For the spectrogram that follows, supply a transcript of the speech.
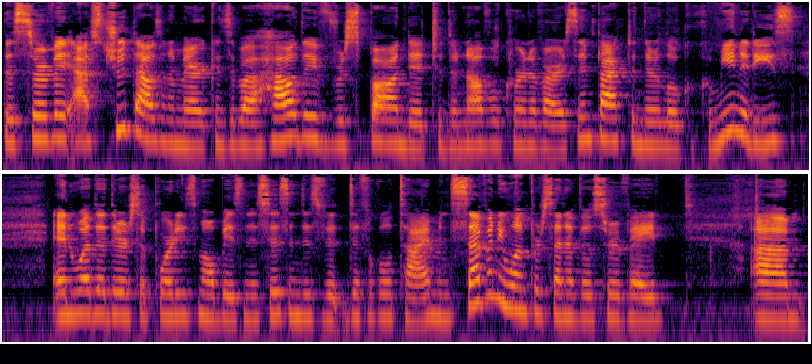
The survey asked 2,000 Americans about how they've responded to the novel coronavirus impact in their local communities and whether they're supporting small businesses in this difficult time. And 71% of those surveyed um,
